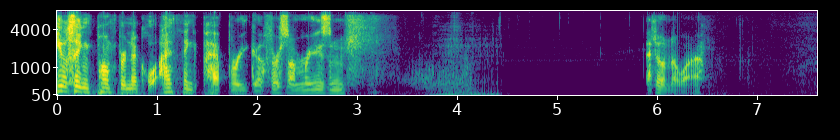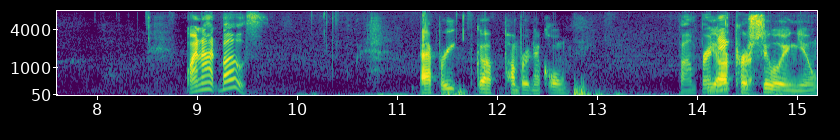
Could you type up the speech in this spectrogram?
You think pumpernickel? I think paprika for some reason. I don't know why. Why not both? Paprika, pumpernickel. Pumpernickel. We are pursuing you.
